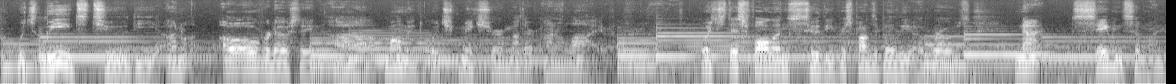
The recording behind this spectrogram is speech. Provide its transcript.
which leads to the un- overdosing uh, moment, which makes her mother unalive. Which this falls to the responsibility of Rose not saving someone,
